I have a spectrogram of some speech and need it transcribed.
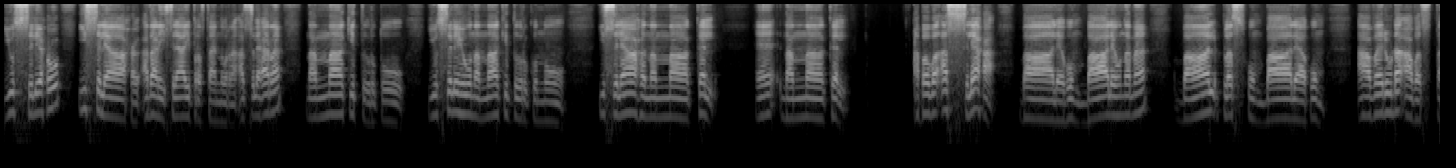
യുസ്ലഹു ഇസ്ലാഹ്. അതാണ് ഇസ്ലാഹി പ്രസ്ഥാനം എന്ന് പറഞ്ഞത്. അസ്ലഹ നന്നാക്കി തീർത്തു. യുസ്ലഹു നന്നാക്കി തീർക്കുന്നു. ഇസ്ലാഹ് നന്നാക്കൽ. നന്നാക്കൽ. അപ്പോൾ അസ്ലഹ ബാലഹും. ബാലഹും എന്ന് പറഞ്ഞാൽ ബാൽ പ്ലസ് ഹും ബാലഹും. അവരുടെ അവസ്ഥ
